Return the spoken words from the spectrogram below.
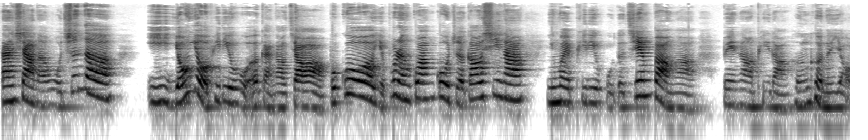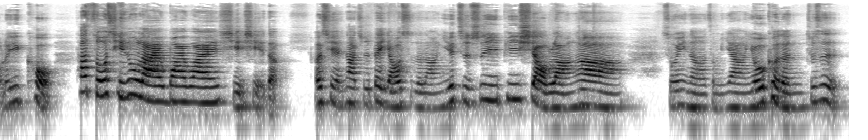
当下呢，我真的以拥有霹雳虎而感到骄傲。不过，也不能光顾着高兴啊，因为霹雳虎的肩膀啊，被那匹狼狠狠的咬了一口。他走起路来歪歪斜斜的，而且那只被咬死的狼也只是一匹小狼啊，所以呢，怎么样？有可能就是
